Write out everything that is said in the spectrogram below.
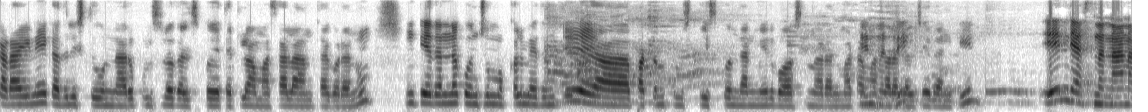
కడాయినే కదిలిస్తూ ఉన్నారు పులుసులో కలిసిపోయేటట్లు ఆ మసాలా అంతా కూడాను. ఇంకేదన్నా కొంచెం ముక్కల మీద ఉంటే ఆ పక్కన పులుసు తీసుకొని దాని మీద పోస్తున్నాడు అనమాట మసాలా? కలిసేదానికి. ఏం చేస్తున్నా నాన్న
